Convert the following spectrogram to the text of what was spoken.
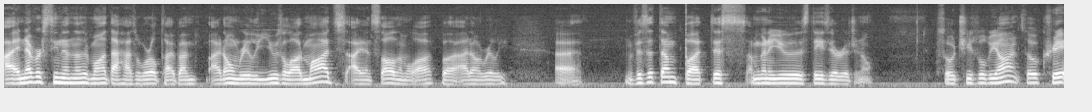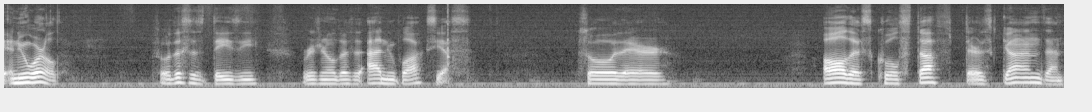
I never seen another mod that has a world type. I'm I don't really use a lot of mods. I install them a lot, but I don't really uh, visit them, but this, I'm going to use DayZ Original. So cheese will be on, so create a new world. So this is DayZ Original, does it add new blocks? Yes. So there, all this cool stuff, there's guns and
